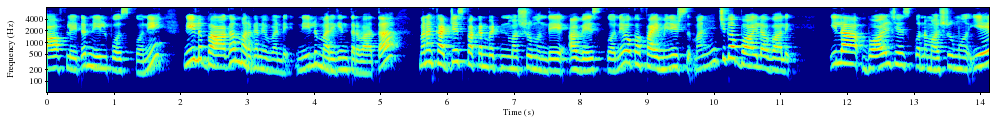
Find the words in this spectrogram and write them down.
హాఫ్ లీటర్ నీళ్ళు పోసుకొని నీళ్ళు బాగా మరగనివ్వండి. నీళ్ళు మరిగిన తర్వాత మనం కట్ చేసి పక్కన పెట్టిన మష్రూమ్ ఉంది అవి వేసుకొని ఒక ఫైవ్ మినిట్స్ మంచిగా బాయిల్ అవ్వాలి. ఇలా బాయిల్ చేసుకున్న మష్రూమ్ ఏ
